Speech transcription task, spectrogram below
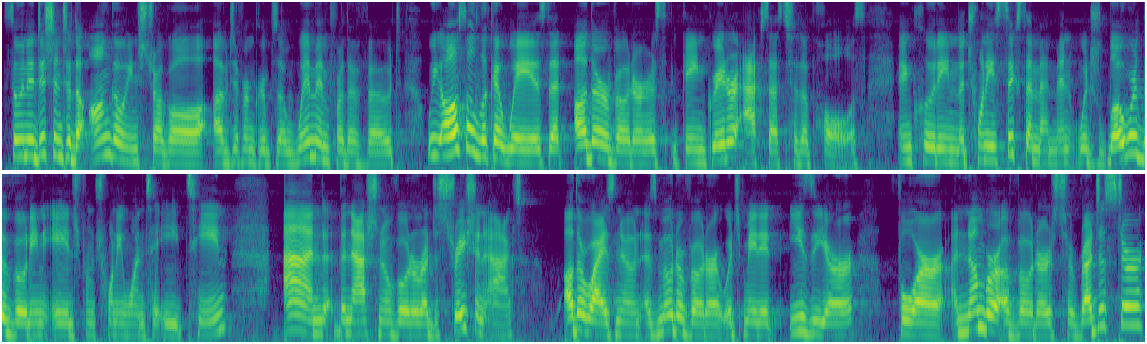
So in addition to the ongoing struggle of different groups of women for the vote, we also look at ways that other voters gain greater access to the polls, including the 26th Amendment, which lowered the voting age from 21 to 18, and the National Voter Registration Act, otherwise known as Motor Voter, which made it easier for a number of voters to register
